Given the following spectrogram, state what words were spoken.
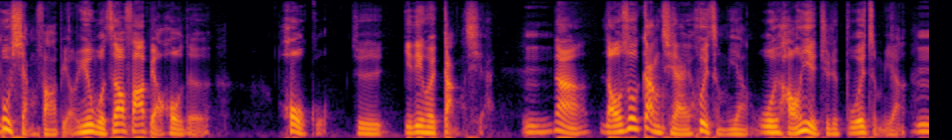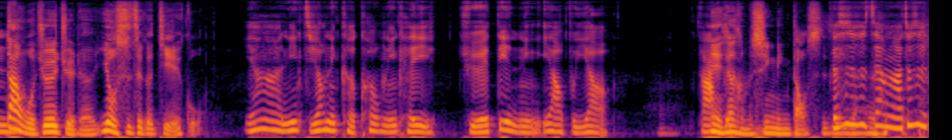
不想发表，因为我知道发表后的后果就是一定会杠起来。嗯，那老说杠起来会怎么样？我好像也觉得不会怎么样，嗯，但我就会觉得又是这个结果。呀，你只要你可控，你可以决定你要不要发表。你也像什么心灵导师？可是就是这样啊，就是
